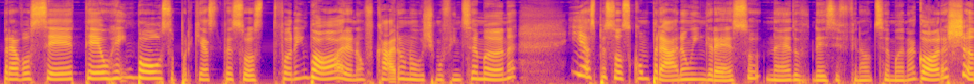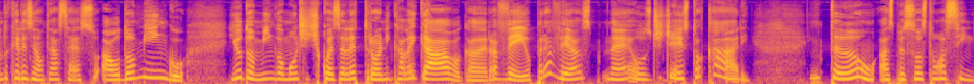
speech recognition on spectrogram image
para você ter o reembolso, porque as pessoas foram embora, não ficaram no último fim de semana. E as pessoas compraram o ingresso, né, do- desse final de semana agora, achando que eles iam ter acesso ao domingo. E o domingo é um monte de coisa eletrônica legal. A galera veio para ver as, né, os DJs tocarem. Então, as pessoas estão assim:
